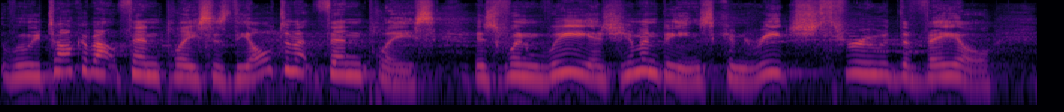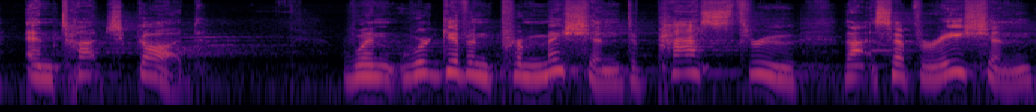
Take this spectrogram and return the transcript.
when we talk about thin places, the ultimate thin place is when we as human beings can reach through the veil and touch God. When we're given permission to pass through that separation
